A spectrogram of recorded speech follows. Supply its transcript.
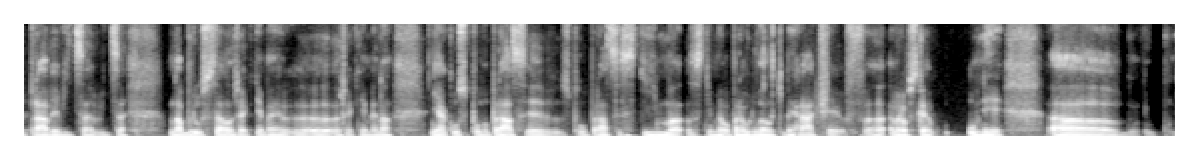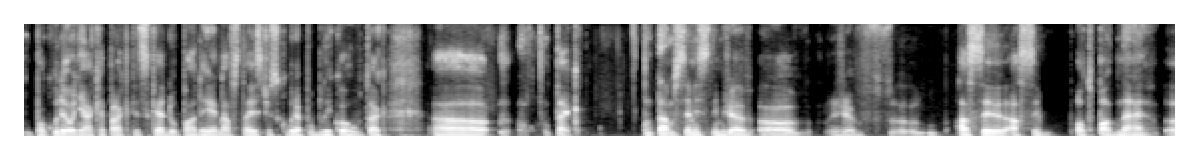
právě více, více na Brusel, řekněme, řekněme na nějakou spolupráci, spolupráci s tím, s těmi opravdu velkými hráči v Evropské unii. Pokud je o nějaké praktické dopady na vztahy s Českou republikou, tak, tak tam si myslím, že, že asi, asi odpadne, uh,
